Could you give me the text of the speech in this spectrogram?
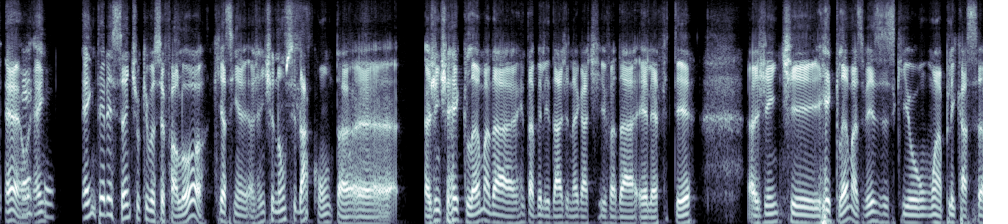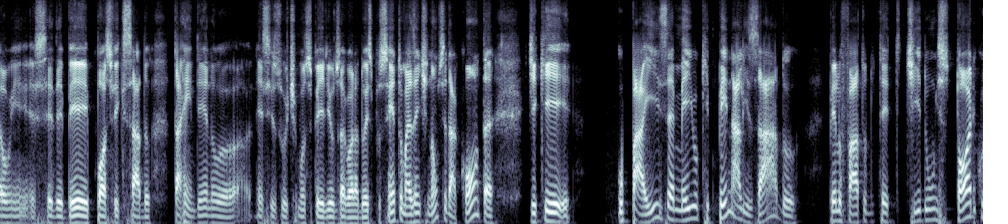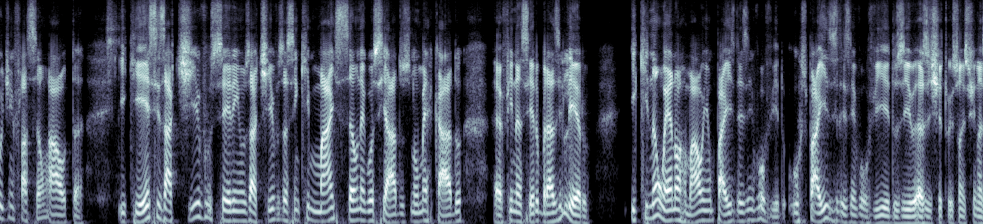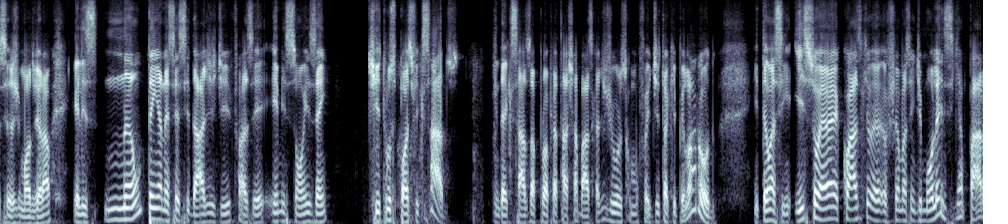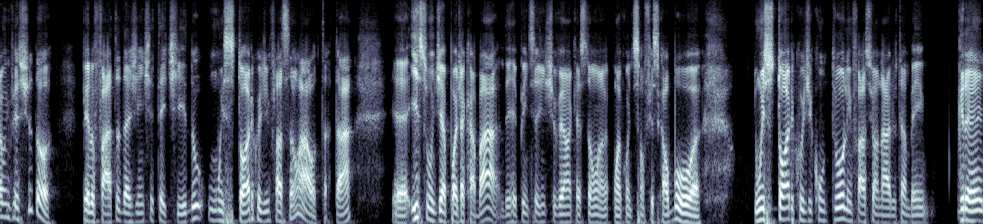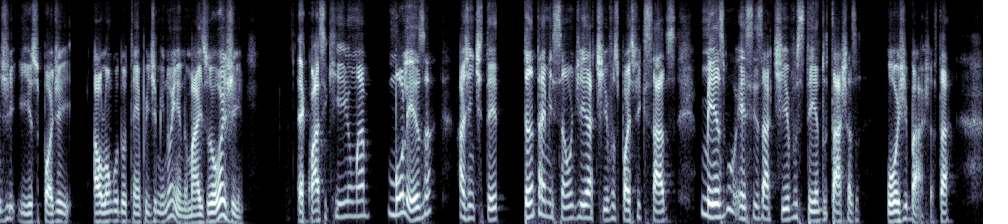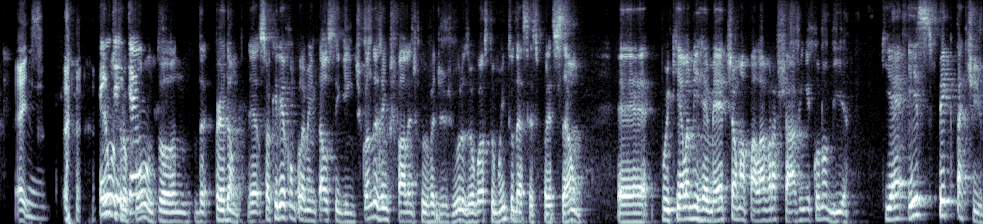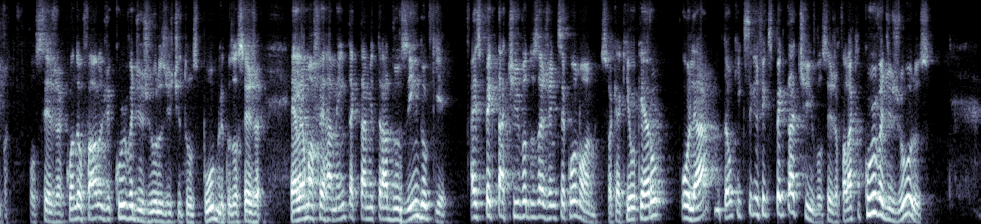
É, é, é interessante o que você falou, que assim, a gente não se dá conta. É, a gente reclama da rentabilidade negativa da LFT, a gente reclama às vezes que uma aplicação em CDB pós-fixado está rendendo nesses últimos períodos agora 2%, mas a gente não se dá conta de que o país é meio que penalizado pelo fato de ter tido um histórico de inflação alta e que esses ativos serem os ativos assim que mais são negociados no mercado é, financeiro brasileiro e que não é normal em um país desenvolvido. Os países desenvolvidos e as instituições financeiras de modo geral, eles não têm a necessidade de fazer emissões em títulos pós-fixados, indexados à própria taxa básica de juros, como foi dito aqui pelo Haroldo. Então, assim, isso é quase que eu chamo assim de molezinha para o investidor, pelo fato da gente ter tido um histórico de inflação alta, tá? É, isso um dia pode acabar, de repente, se a gente tiver uma questão, uma, uma condição fiscal boa, um histórico de controle inflacionário também grande, e isso pode, ao longo do tempo, ir diminuindo. Mas hoje é quase que uma moleza a gente ter tanta emissão de ativos pós-fixados, mesmo esses ativos tendo taxas hoje baixas, tá? É isso. Tem outro então... ponto, perdão, eu só queria complementar o seguinte: quando a gente fala de curva de juros, eu gosto muito dessa expressão, é, porque ela me remete a uma palavra-chave em economia, que é expectativa. Ou seja, quando eu falo de curva de juros de títulos públicos, ou seja, Ela é uma ferramenta que está me traduzindo o quê? A expectativa dos agentes econômicos. Só que aqui eu quero olhar, então, o que, que significa expectativa, ou seja, falar que curva de juros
